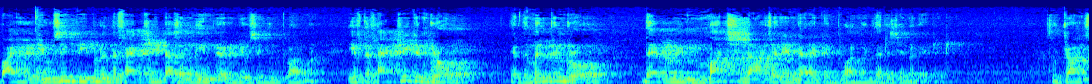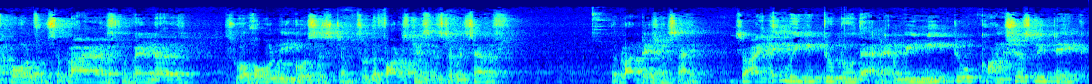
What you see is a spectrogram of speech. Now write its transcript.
By reducing people in the factory doesn't mean we are reducing employment. If the factory can grow, if the mill can grow, there will be much larger indirect employment that is generated through transport, through suppliers, through vendors, through a whole ecosystem, through the forestry system itself, the plantation side. So I think we need to do that and we need to consciously take,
